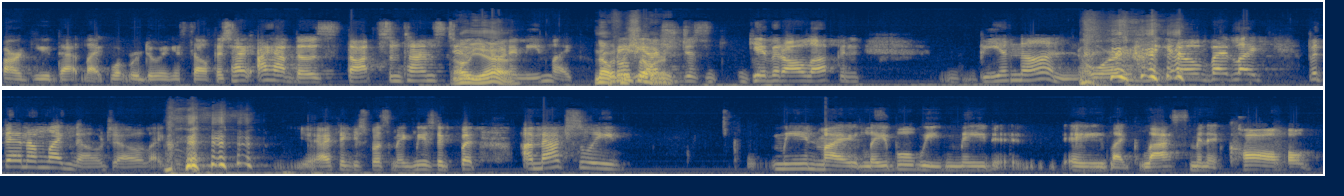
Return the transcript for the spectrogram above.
argued that like what we're doing is selfish. I, I have those thoughts sometimes too. Oh, You yeah. know what I mean? Like No, But for also- maybe I should just give it all up and be a nun or you know, but like but then I'm like, no, Joe, like yeah, I think you're supposed to make music. But I'm actually me and my label we made a like last minute call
